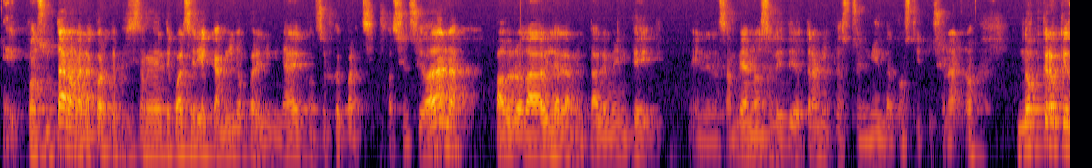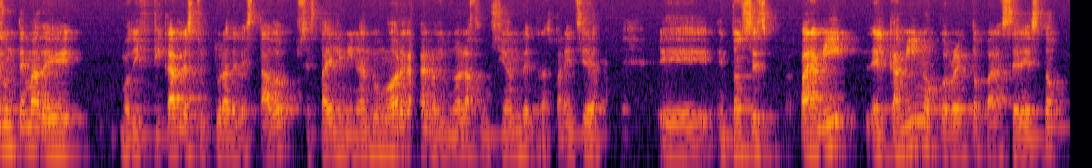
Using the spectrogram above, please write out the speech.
eh, consultaron a la Corte precisamente cuál sería el camino para eliminar el Consejo de Participación Ciudadana. Pablo Dávila, lamentablemente, en la Asamblea no se le dio trámite a su enmienda constitucional, ¿no? No creo que es un tema de modificar la estructura del Estado, se está eliminando un órgano y no la función de transparencia. Eh, entonces, para mí, el camino correcto para hacer esto,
